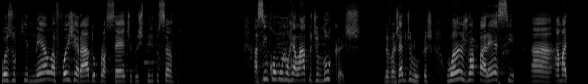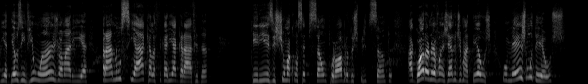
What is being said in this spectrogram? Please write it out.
pois o que nela foi gerado procede do Espírito Santo. Assim como no relato de Lucas, no Evangelho de Lucas, o anjo aparece a, a Maria, Deus envia um anjo a Maria para anunciar que ela ficaria grávida que iria existir uma concepção por obra do Espírito Santo. Agora, no Evangelho de Mateus, o mesmo Deus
